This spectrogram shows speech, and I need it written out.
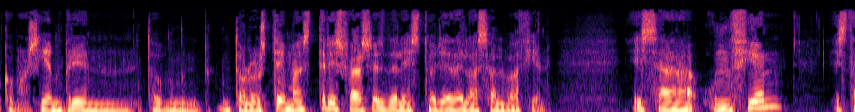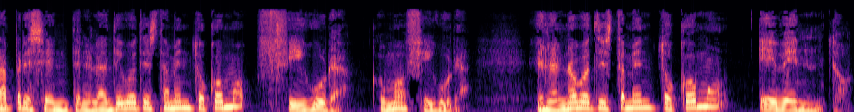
como siempre en, todos los temas, tres fases de la historia de la salvación. Esa unción está presente en el Antiguo Testamento como figura, como figura. En el Nuevo Testamento como evento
